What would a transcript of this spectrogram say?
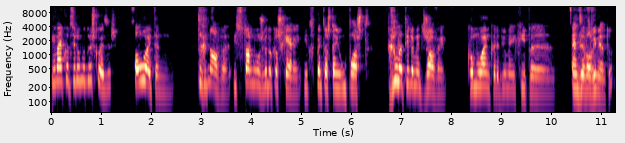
E vai acontecer uma ou duas coisas. Ou o Aiton se renova e se torna um jogador que eles querem e de repente eles têm um poste relativamente jovem como âncora de uma equipa em desenvolvimento,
